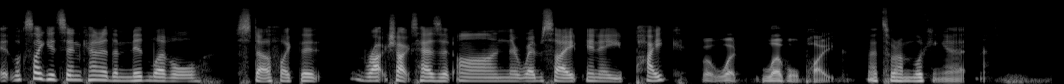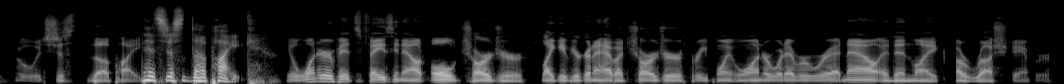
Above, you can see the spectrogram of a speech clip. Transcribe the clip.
it looks like it's in kind of the mid level stuff. Like the RockShox has it on their website in a pike. but what level pike? That's what I'm looking at. Oh, it's just the pike. It's just the pike. You'll wonder if it's phasing out old Charger, like if you're going to have a Charger 3.1 or whatever we're at now, and then like a Rush damper.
